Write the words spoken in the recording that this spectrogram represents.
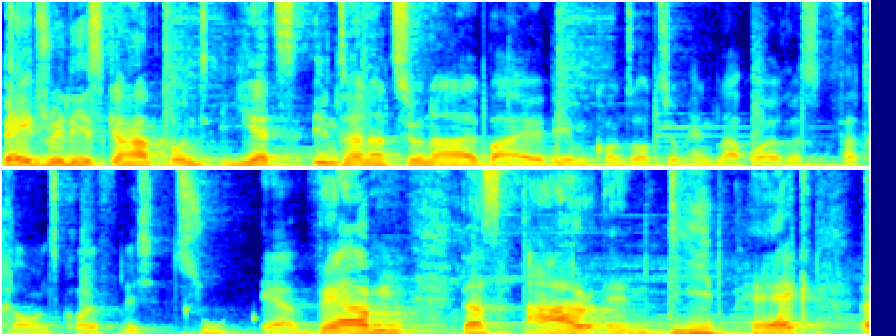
Bait Release gehabt und jetzt international bei dem Konsortiumhändler eures Vertrauens käuflich zu erwerben. Das R&D Pack, äh,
